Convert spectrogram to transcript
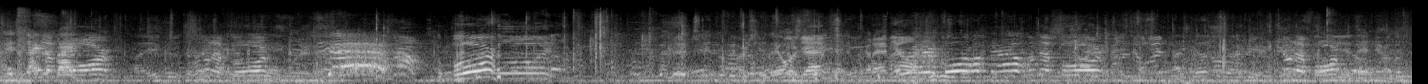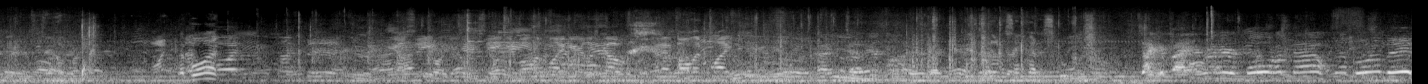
Hey, take it back. Four. Come on, four. Four. Right here, four, up now. Come down four. Come down four. Good boy. Get the ball in play here. Let's go. Got that ball in play. Take it back. Right here, four, up now. Up now, four, up there.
